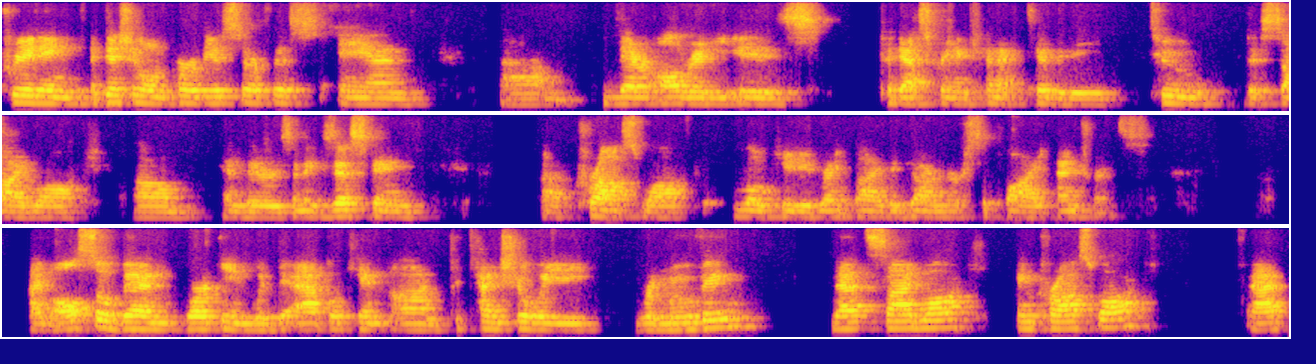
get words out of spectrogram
creating additional impervious surface and um, there already is pedestrian connectivity to the sidewalk. Um, and there's an existing uh, crosswalk located right by the Gardner Supply entrance. I've also been working with the applicant on potentially removing that sidewalk and crosswalk at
